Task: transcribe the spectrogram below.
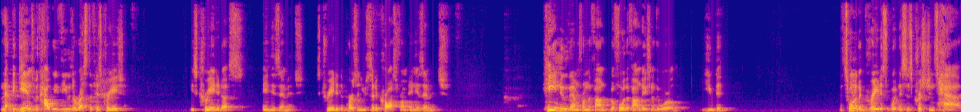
And that begins with how we view the rest of His creation. He's created us in His image. He's created the person you sit across from in His image. He knew them from the found, before the foundation of the world. You didn't. It's one of the greatest witnesses Christians have.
